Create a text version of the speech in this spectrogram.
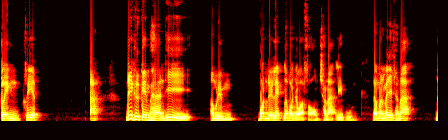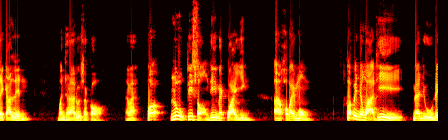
เกรงเครียดอะนี่คือเกมแผนที่อามูริมบอลไดเล็กและบอลจังหวะสองชนะลิเวอร์พูลแล้วมันไม่ได้ชนะ ในการเล่นมันชนะด้วยสกอร์ใช่ไหมเพราะลูกที่สองที่แม็กควายยิงอ่าขอไปมง ก็เป็นจังหวะที่แมนยูได้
